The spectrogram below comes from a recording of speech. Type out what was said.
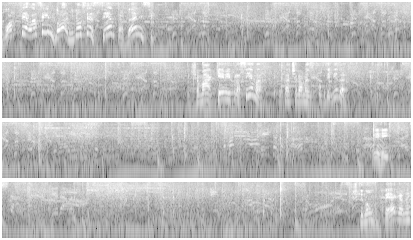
Vou apelar sem dó, nível 60, dane-se. Chamar a Kemi pra cima? Tentar tirar mais um pouco de vida? Errei. Acho que não pega, né?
